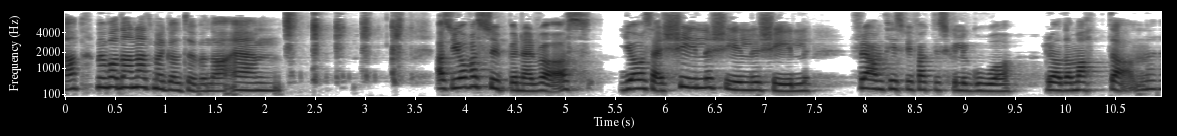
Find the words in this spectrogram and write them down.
Ja, men vad annat med Guldtuben då? Ehm, Alltså jag var supernervös. Jag var så här chill, chill, chill. Fram tills vi faktiskt skulle gå röda mattan.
